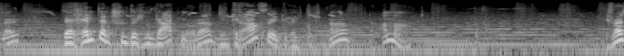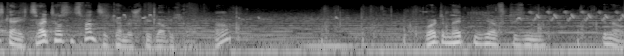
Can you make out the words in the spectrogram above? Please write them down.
schnell. Wer rennt denn schon durch den Garten, oder? Die Grafik richtig, ne? Hammer. Ich weiß gar nicht. 2020 kam das Spiel, glaube ich, raus, ne? Wollte mal hinten hier auf diesen... Genau.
